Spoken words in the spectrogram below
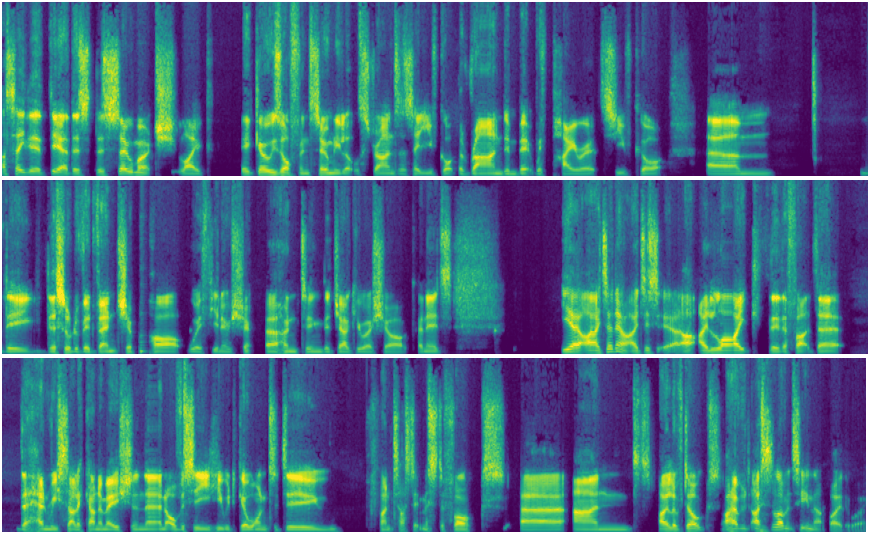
I say that yeah, there's there's so much like it goes off in so many little strands. I say you've got the random bit with pirates, you've got um, the the sort of adventure part with you know sh- uh, hunting the jaguar shark, and it's yeah, I don't know. I just I, I like the the fact that the Henry Selick animation, then obviously he would go on to do Fantastic Mr. Fox uh, and Isle of Dogs. I haven't, I hmm. still haven't seen that, by the way.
